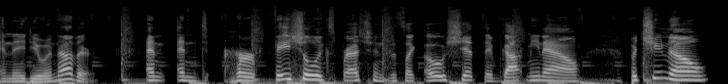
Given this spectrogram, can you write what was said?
and they do another. And and her facial expressions, it's like, oh shit, they've got me now. But you know,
